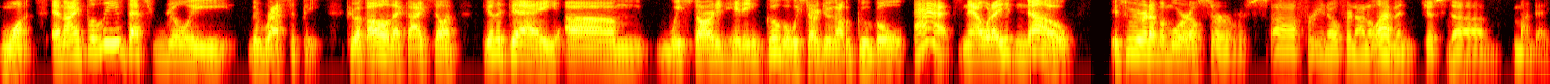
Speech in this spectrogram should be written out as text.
once. And I believe that's really the recipe. People like, oh, that guy's still on. The other day, um, we started hitting Google. We started doing with Google ads. Now, what I didn't know is we were at a memorial service uh, for, you know, for 9-11 just uh, Monday.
